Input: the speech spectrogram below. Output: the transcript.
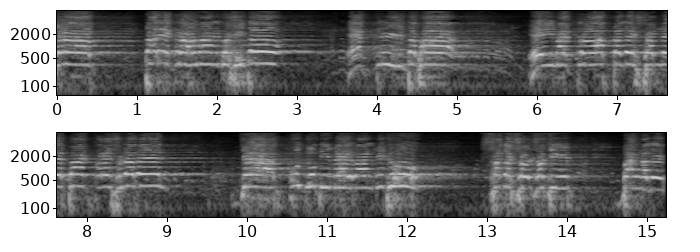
জনাব তারেক রহমান ঘোষিত একত্রিশ দফা। এই মাত্র আপনাদের সামনে পাঠ করে শোনাবেন। জনাব কুদরতি মেহরবান মিঠু, সদস্য, সচিব, বাংলাদেশ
